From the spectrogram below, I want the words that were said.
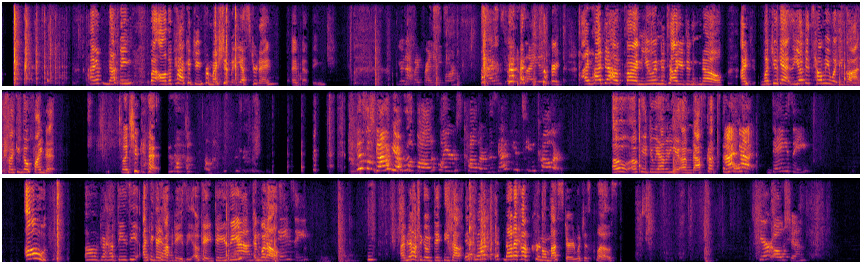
I have nothing but all the packaging from my shipment yesterday. I have nothing. You're not my friend anymore. I was so excited. Sorry. I had to have fun. You and Natalia didn't know. I what'd you get? You have to tell me what you got so I can go find it. What'd you get? This has got to be a football player's color. There's got to be a team color. Oh, okay. Do we have any um, mascot I've got Daisy. Oh, oh. Do I have Daisy? I think I have a Daisy. Okay, Daisy. Yeah, and what else? Daisy. I'm gonna have to go dig these out. If not, if not, I have Colonel Mustard, which is close. Pure Ocean.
